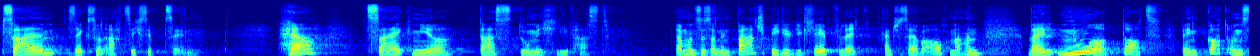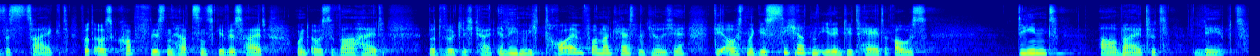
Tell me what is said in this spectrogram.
Psalm 86, 17. Herr, zeig mir, dass du mich lieb hast. Wir haben uns das an den Badspiegel geklebt, vielleicht kannst du es selber auch machen, weil nur dort, wenn Gott uns das zeigt, wird aus Kopfwissen Herzensgewissheit und aus Wahrheit wird Wirklichkeit. Ihr Lieben, ich träume von einer Kesselkirche, die aus einer gesicherten Identität raus dient, arbeitet, lebt.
